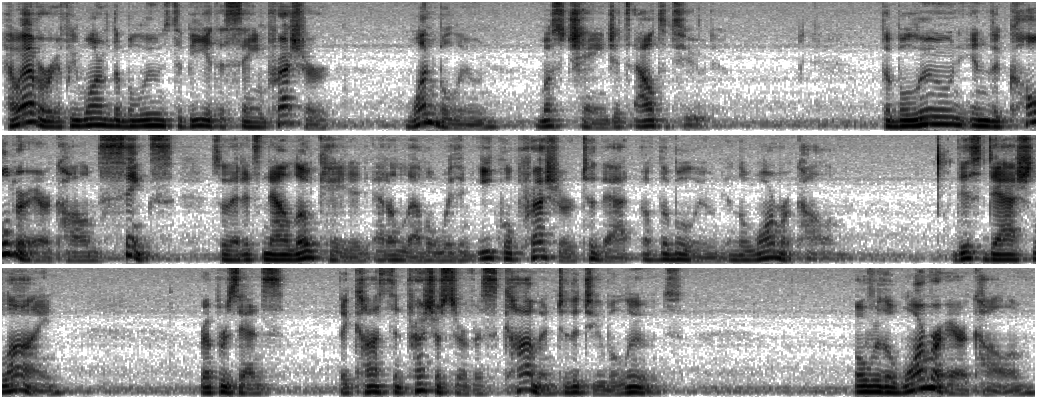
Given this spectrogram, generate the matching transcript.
However, if we wanted the balloons to be at the same pressure, one balloon must change its altitude. The balloon in the colder air column sinks so that it's now located at a level with an equal pressure to that of the balloon in the warmer column. This dashed line represents the constant pressure surface common to the two balloons. Over the warmer air column,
